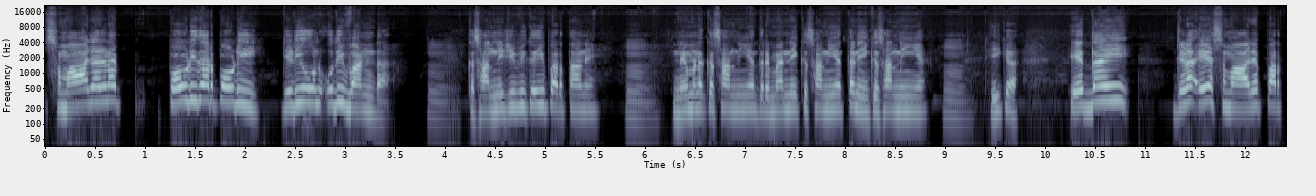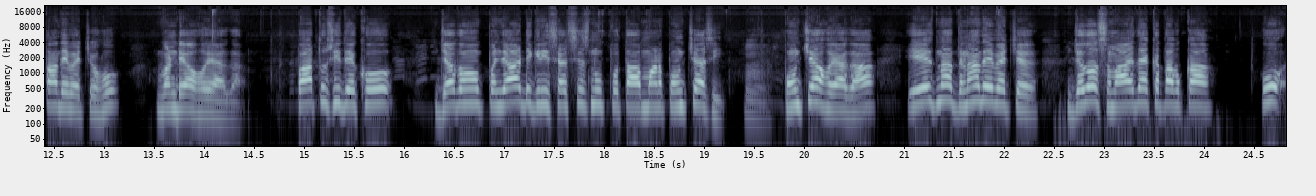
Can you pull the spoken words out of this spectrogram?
ਸਮਾਜ ਆ ਜਿਹੜਾ ਪੌੜੀਦਰ ਪੌੜੀ ਜਿਹੜੀ ਉਹ- ਉਹਦੀ ਵੰਡ ਆ। ਹੂੰ। ਕਿਸਾਨੀ 'ਚ ਵੀ ਕਈ ਪਰਤਾਂ ਨੇ। ਹੂੰ। ਨਿਮਨ ਕਿਸਾਨੀ ਆ ਦਰਮਿਆਨੀ ਕਿਸਾਨੀ ਆ ਧਨੀ ਕਿਸਾਨੀ ਆ। ਹੂੰ। ਠੀਕ ਆ। ਇਦਾਂ ਹੀ ਜਿਹੜਾ ਇਹ ਸਮਾਜ ਪਰਤਾਂ ਦੇ ਵਿੱਚ ਉਹ ਵੰਡਿਆ ਹੋਇਆ ਹੈਗਾ। ਪਰ ਤੁਸੀਂ ਦੇਖੋ ਜਦੋਂ 50 ਡਿਗਰੀ ਸੈਲਸੀਅਸ ਨੂੰ ਤਾਪਮਾਨ ਪਹੁੰਚਿਆ ਸੀ ਹੂੰ। ਪਹੁੰਚਿਆ ਹੋਇਆਗਾ ਇਹਨਾਂ ਦਿਨਾਂ ਦੇ ਵਿੱਚ ਜਦੋਂ ਸਮਾਜ ਦਾ ਇੱਕ ਤਬਕਾ ਉਹ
